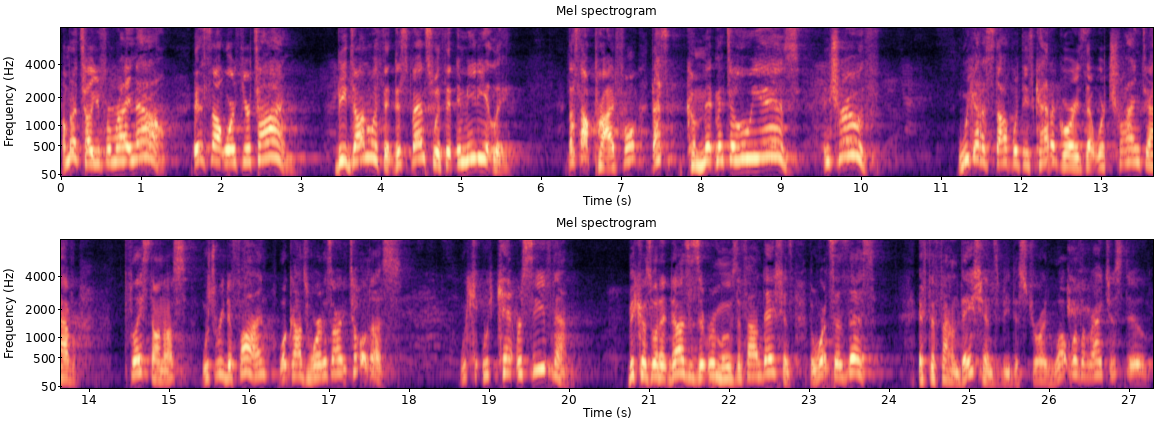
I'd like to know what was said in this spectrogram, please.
I'm going to tell you from right now, it's not worth your time. Be done with it, dispense with it immediately. That's not prideful, that's commitment to who He is in truth. We got to stop with these categories that we're trying to have placed on us, which redefine what God's word has already told us. We can't, we can't receive them. Because what it does is it removes the foundations. The word says this if the foundations be destroyed, what will the righteous do?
